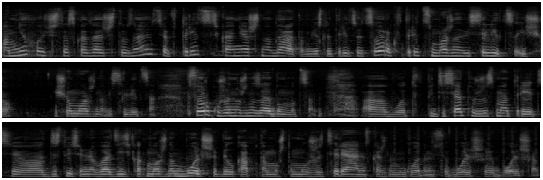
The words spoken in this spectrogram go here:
А мне хочется сказать, что, знаете, в 30, конечно, да, там, если 30-40, в 30 можно веселиться еще. Еще можно веселиться. В 40 уже нужно задуматься. А, вот, в 50 уже смотреть, э, действительно вводить как можно больше белка, потому что мы уже теряем с каждым годом все больше и больше.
